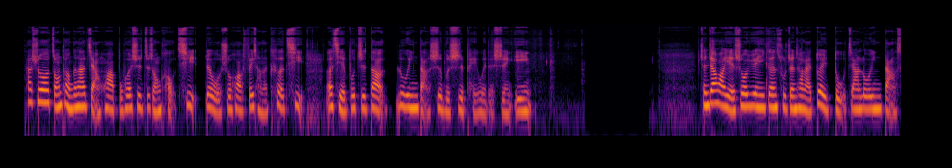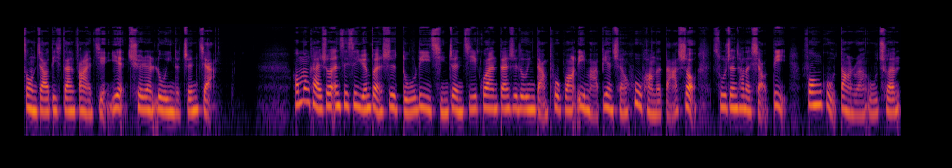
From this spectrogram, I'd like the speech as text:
他说：“总统跟他讲话不会是这种口气，对我说话非常的客气，而且不知道录音档是不是裴伟的声音。”陈椒华也说愿意跟苏贞昌来对赌，将录音档送交第三方来检验，确认录音的真假。王孟凯说，NCC 原本是独立行政机关，但是录音党曝光，立马变成护航的打手，苏贞昌的小弟，风骨荡然无存。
